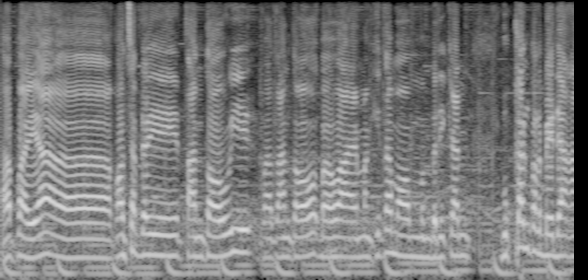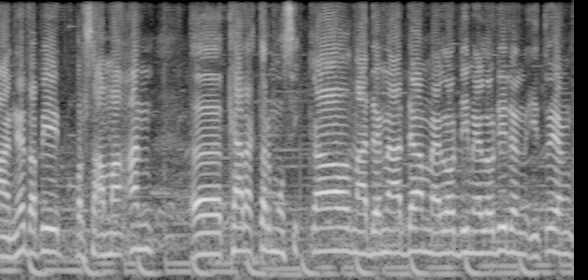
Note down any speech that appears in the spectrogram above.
apa ya eh, konsep dari Tantowi Pak Tantowi bahwa emang kita mau memberikan bukan perbedaannya tapi persamaan eh, karakter musikal, nada-nada, melodi-melodi dan itu yang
